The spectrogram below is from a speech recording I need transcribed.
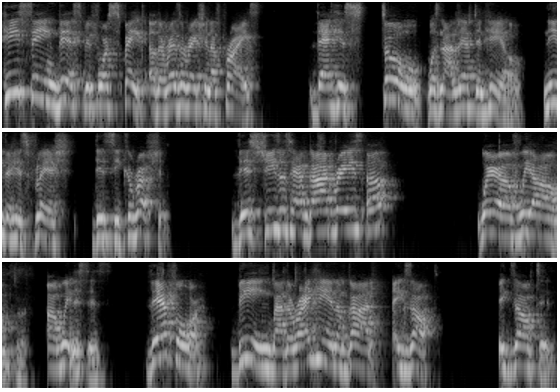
He seeing this before spake of the resurrection of Christ, that his soul was not left in hell, neither his flesh did see corruption. This Jesus have God raised up, whereof we all are witnesses. Therefore, being by the right hand of God exalt, exalted,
